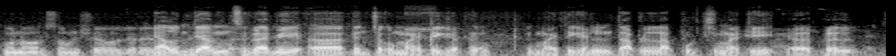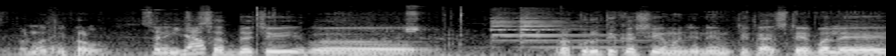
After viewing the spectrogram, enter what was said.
कोणावर संशय वगैरे? अजून त्या सगळ्या मी त्यांच्याकडून माहिती घेतो ती माहिती घेतल्यानंतर आपल्याला पुढची माहिती कळेल. मग ते कळवू. त्यांची सध्याची प्रकृती कशी आहे? म्हणजे नेमकी काय? स्टेबल आहे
